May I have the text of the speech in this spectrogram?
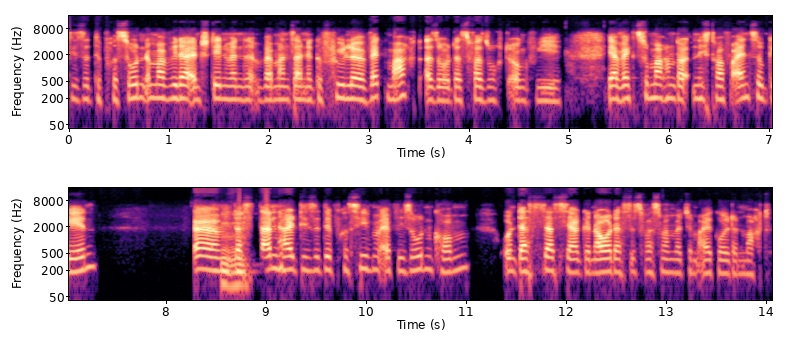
diese Depressionen immer wieder entstehen, wenn, wenn man seine Gefühle wegmacht, also das versucht irgendwie ja wegzumachen, nicht drauf einzugehen, ähm, mhm. dass dann halt diese depressiven Episoden kommen und dass das ja genau das ist, was man mit dem Alkohol dann macht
